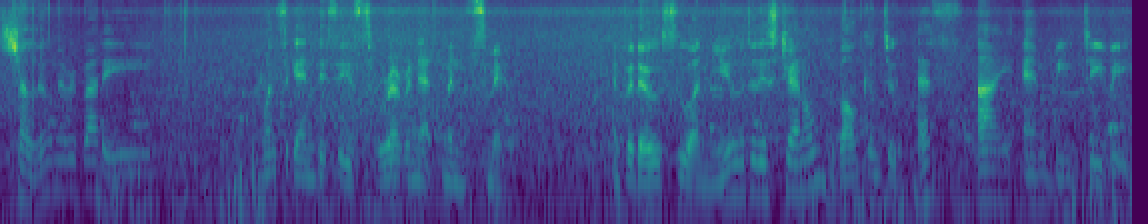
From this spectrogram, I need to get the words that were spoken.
Shalom, everybody. Once again, this is Reverend Edmund Smith. And for those who are new to this channel, welcome to SIMB TV.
